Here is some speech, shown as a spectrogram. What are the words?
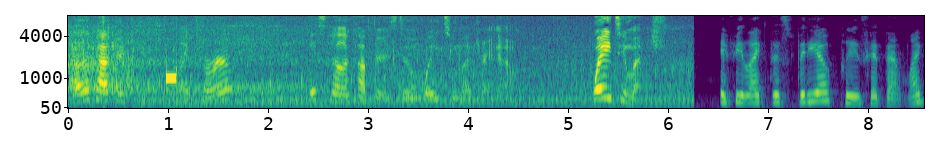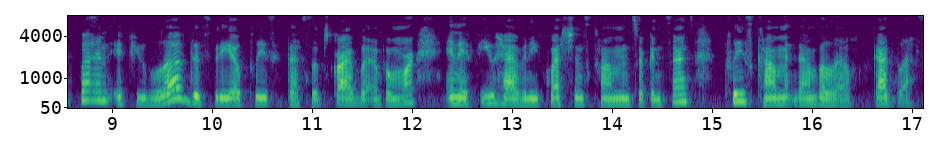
helicopter, like for real, this helicopter is doing way too much right now. Way too much. If you like this video, please hit that like button. If you love this video, please hit that subscribe button for more. And if you have any questions, comments, or concerns, please comment down below. God bless.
